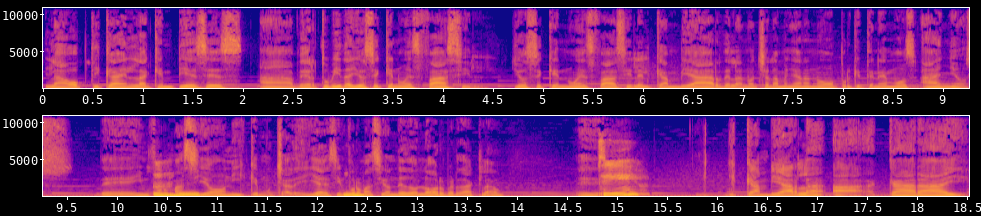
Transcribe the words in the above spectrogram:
la óptica en la que empieces a ver tu vida. Yo sé que no es fácil, yo sé que no es fácil el cambiar de la noche a la mañana, no, porque tenemos años de información y que mucha de ella es información de dolor, ¿verdad, Clau? Eh, sí. Y, cambiarla, ah, caray,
